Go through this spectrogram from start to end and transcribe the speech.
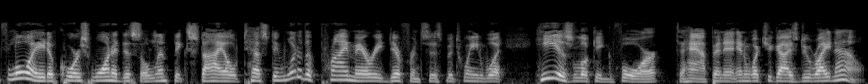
Floyd, of course, wanted this Olympic style testing. What are the primary differences between what he is looking for to happen and what you guys do right now?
